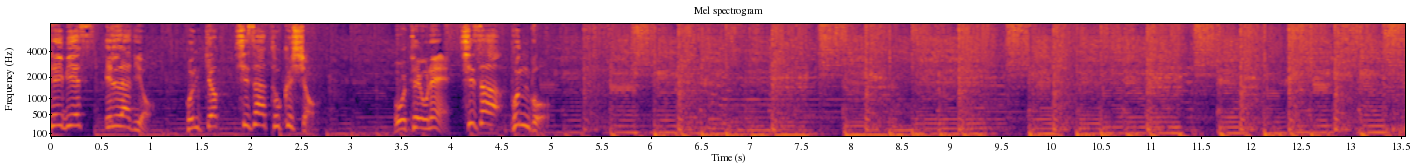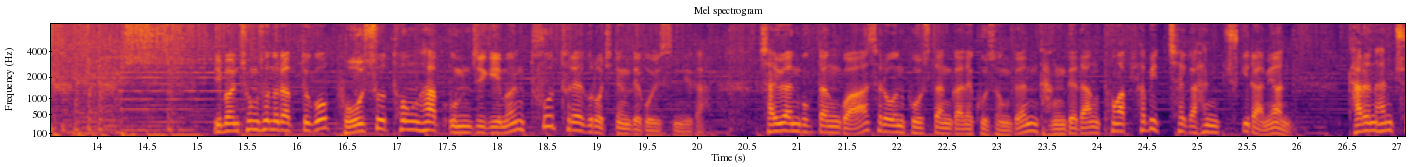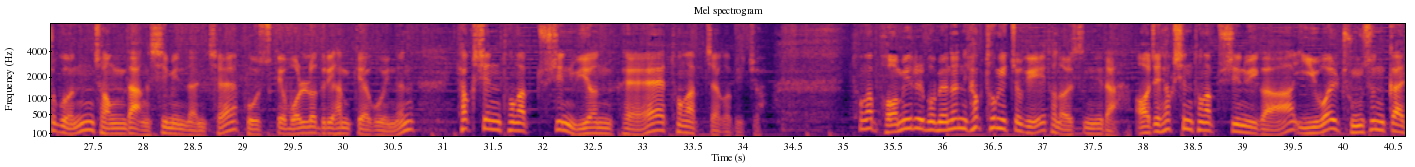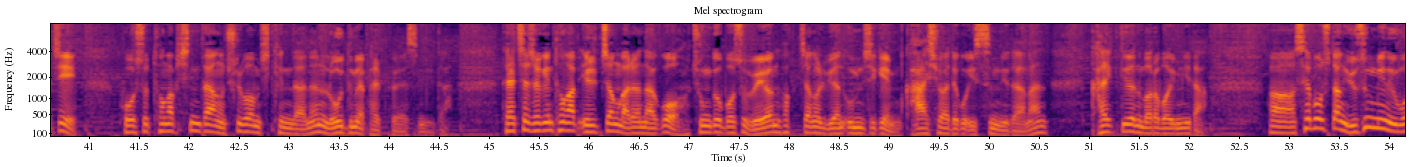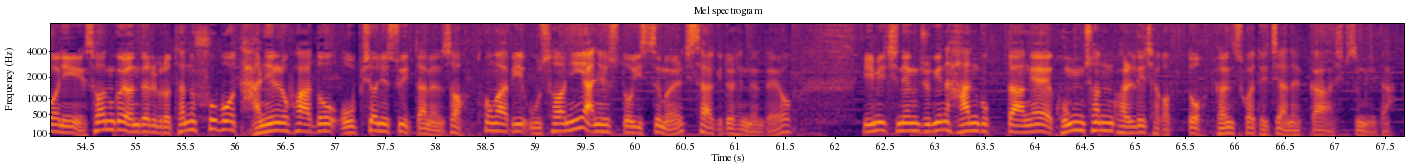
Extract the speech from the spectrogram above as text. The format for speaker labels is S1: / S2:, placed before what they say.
S1: KBS 1라디오 본격 시사 토크쇼 오태훈의 시사본부
S2: 이번 총선을 앞두고 보수 통합 움직임은 two track으로 진행되고 있습니다. 자유한국당과 새로운 보수당 간에 구성된 당대당 통합 협의체가 한 축이라면 다른 한 축은 정당, 시민단체, 보수계 원로들이 함께하고 있는 혁신통합추진위원회의 통합 작업이죠. 통합 범위를 보면은 혁통위 쪽이 더 넓습니다. 어제 혁신통합추진위가 2월 중순까지 보수 통합 신당 출범시킨다는 로드맵 발표했습니다. 대체적인 통합 일정 마련하고 중도 보수 외연 확장을 위한 움직임 가시화되고 있습니다만 갈 길은 멀어 보입니다. 어, 새보수당 유승민 의원이 선거연대를 비롯한 후보 단일화도 옵션일 수 있다면서 통합이 우선이 아닐 수도 있음을 시사하기도 했는데요. 이미 진행 중인 한국당의 공천 관리 작업도 변수가 되지 않을까 싶습니다.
